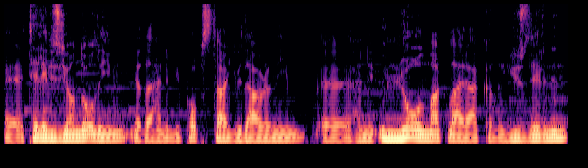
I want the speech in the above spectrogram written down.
e, televizyonda olayım ya da hani bir popstar gibi davranayım e, hani ünlü olmakla alakalı yüzlerinin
